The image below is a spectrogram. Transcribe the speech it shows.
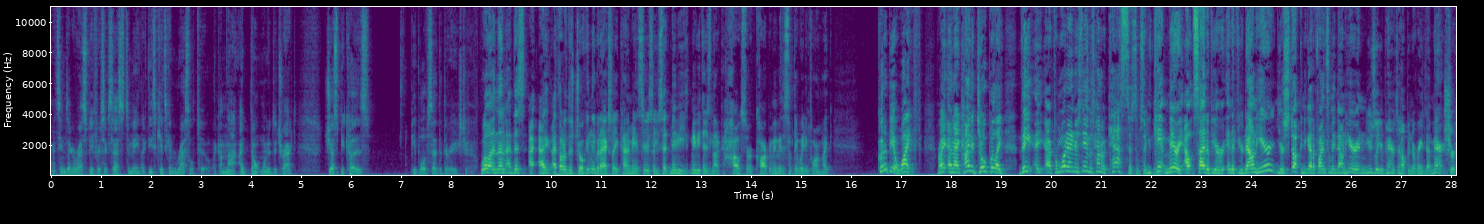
That seems like a recipe for success to me. Like these kids can wrestle too. Like I'm not. I don't want to detract just because people have said that they're age too. Well, and then uh, this, I, I, I thought of this jokingly, but I actually kind of mean it seriously. You said maybe maybe there's not a house or a car, but maybe there's something waiting for him. Like, could it be a wife? Right? And I kind of joke, but like they, uh, from what I understand, there's kind of a caste system, so you can't marry outside of your. And if you're down here, you're stuck, and you got to find somebody down here. And usually, your parents are helping to arrange that marriage. Sure.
